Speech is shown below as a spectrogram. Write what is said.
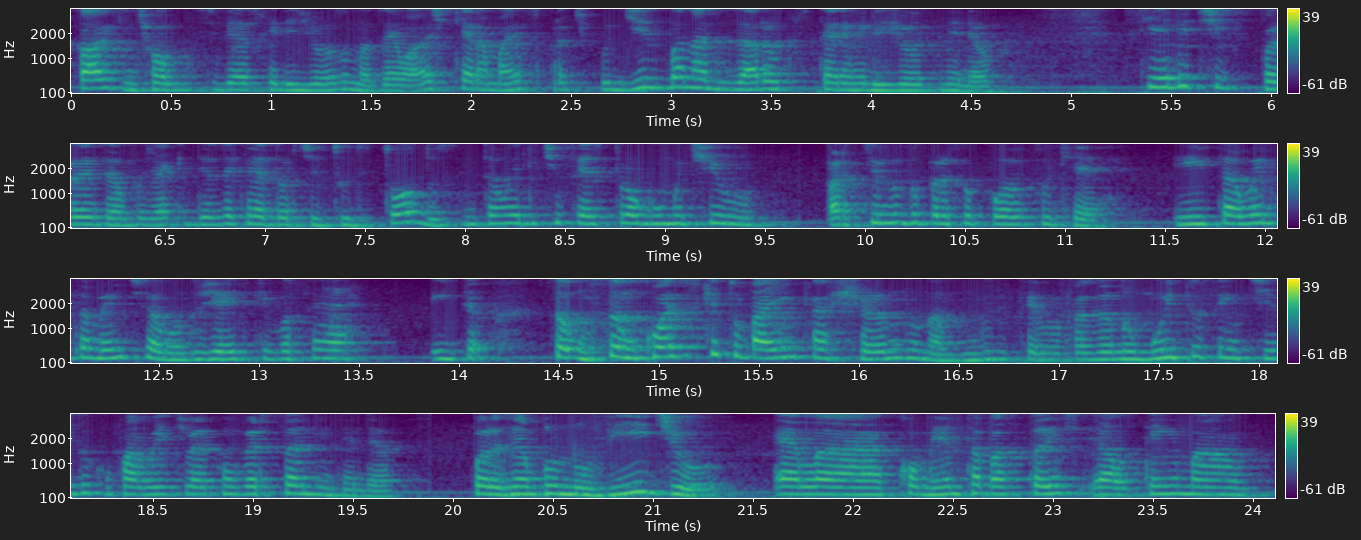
Claro que a gente falou desse viés religioso, mas eu acho que era mais pra, tipo, desbanalizar o critério religioso, entendeu? Se ele te, por exemplo, já que Deus é criador de tudo e todos, então ele te fez por algum motivo. Partimos do pressuposto que é. Então ele também te ama do jeito que você é. Então, são, são coisas que tu vai encaixando na música e vai fazendo muito sentido conforme a gente vai conversando, entendeu? Por exemplo, no vídeo, ela comenta bastante, ela tem uma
